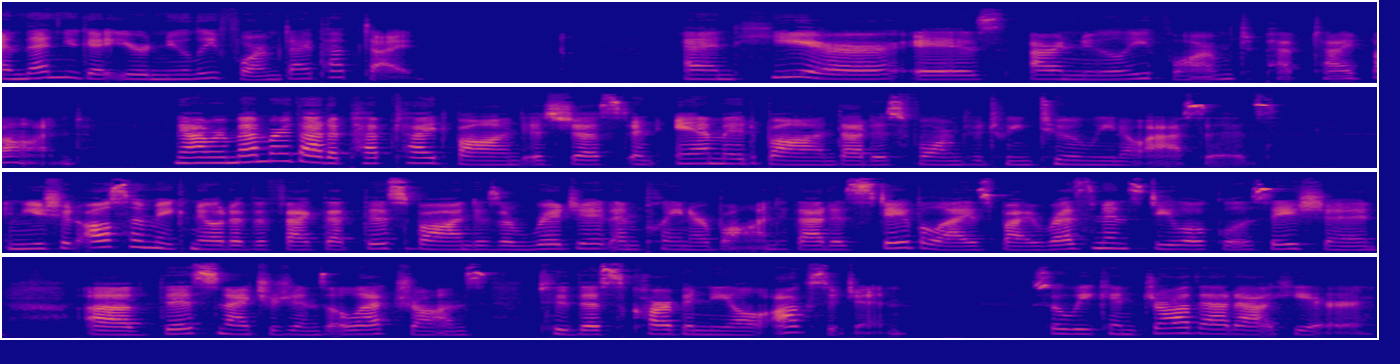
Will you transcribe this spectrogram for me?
and then you get your newly formed dipeptide. And here is our newly formed peptide bond. Now remember that a peptide bond is just an amide bond that is formed between two amino acids. And you should also make note of the fact that this bond is a rigid and planar bond that is stabilized by resonance delocalization of this nitrogen's electrons to this carbonyl oxygen. So we can draw that out here.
